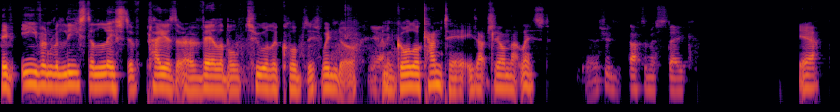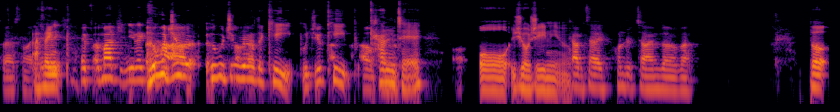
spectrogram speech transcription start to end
They've even released a list of players that are available to other clubs this window, Yeah, and N'Golo Kante is actually on that list. They should, that's a mistake. Yeah. Personally, I If think- they- if imagine you think Who would you Who would you rather keep? Would you oh, keep okay. Kante or Jorginho? Kante hundred times over. But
